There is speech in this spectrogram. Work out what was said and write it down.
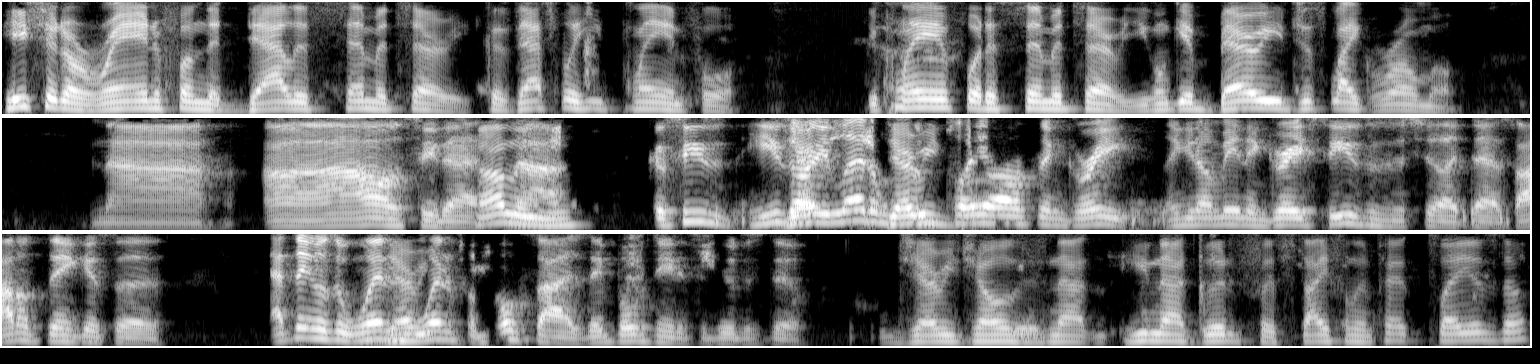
he should have ran from the Dallas cemetery because that's what he playing for. You're playing for the cemetery. You're gonna get buried just like Romo. Nah, uh, I don't see that. Nah. Because he's he's Jer- already led them Jerry, to playoffs and great, you know what I mean, in great seasons and shit like that. So I don't think it's a. I think it was a win Jerry, win for both sides. They both needed to do this deal. Jerry Jones is not he's not good for stifling players though,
